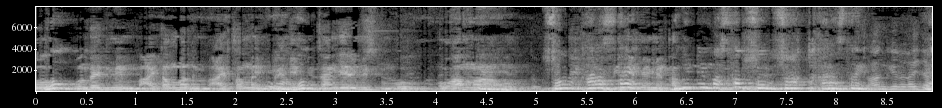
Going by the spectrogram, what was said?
ол ондайды мен айта алмадым айта алмаймын. Білмеймін мен заңгер емеспін. Ол оған ма ол. соны қарастырайық. Бүгіннен бастап сол сұрақты қарастырайық. Заңгер қайда?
